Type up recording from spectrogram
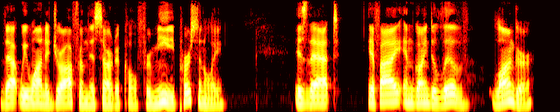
that we want to draw from this article, for me personally, is that if I am going to live longer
